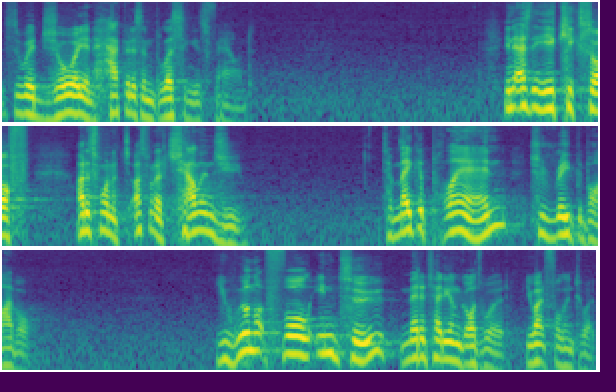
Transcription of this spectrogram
This is where joy and happiness and blessing is found. You know, as the year kicks off, I just want to, I just want to challenge you to make a plan to read the Bible. You will not fall into meditating on God's word. You won't fall into it.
